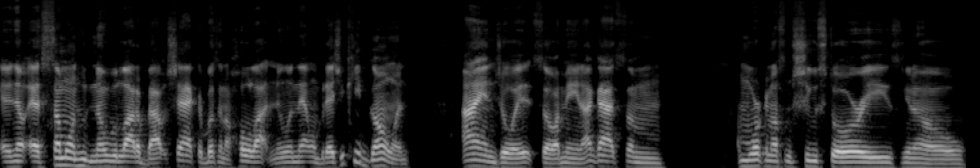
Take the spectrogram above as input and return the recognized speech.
I, you know, as someone who knows a lot about Shaq, there wasn't a whole lot new in that one. But as you keep going, I enjoy it. So I mean, I got some. I'm working on some shoe stories, you know,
